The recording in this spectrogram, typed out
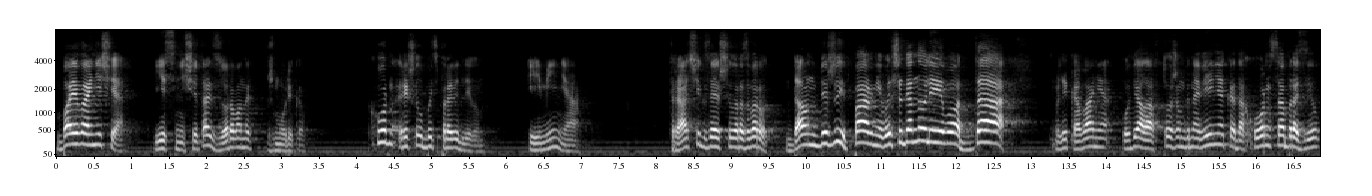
Боевая ничья, если не считать взорванных жмуриков. Хорн решил быть справедливым. И меня. Трачик завершил разворот. «Да он бежит, парни, вы шаганули его! Да!» Ликование увяло в то же мгновение, когда Хорн сообразил,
